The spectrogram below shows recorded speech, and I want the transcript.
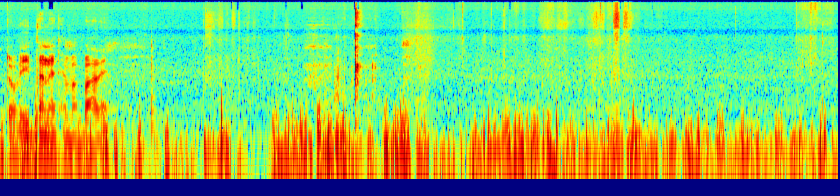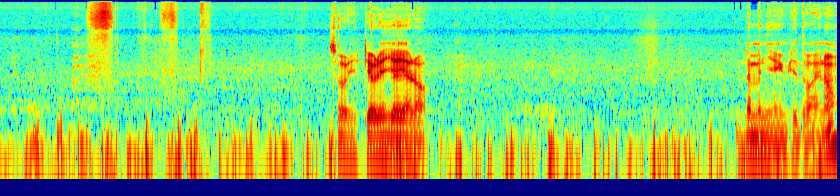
အတော်လေးတန်တဲ့ထဲမှာပါတယ် sorry တယောက်တည်းရရတော့လက်မငြိမ်ဖြစ်သွားရယ်နော်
